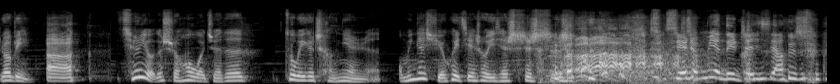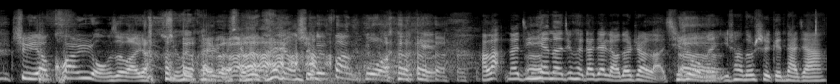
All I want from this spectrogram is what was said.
Robin，啊，其实有的时候我觉得。作为一个成年人，我们应该学会接受一些事实，学着面对真相，就是需要宽容是吧？要学会宽容，学会宽容，学会放过。OK，好了，那今天呢就和大家聊到这儿了。其实我们以上都是跟大家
